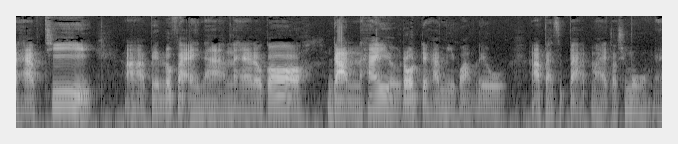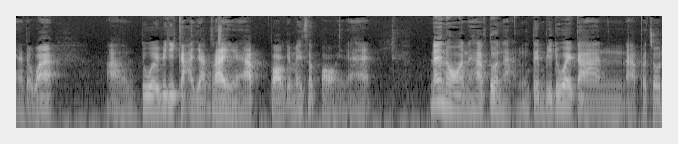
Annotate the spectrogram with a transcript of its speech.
นะครับที่เป็นรถไฟไอน้ำนะฮะแล้วก็ดันให้รถนะครับมีความเร็ว 88 ไมล์ต่อชั่วโมงนะฮะแต่ว่าด้วยวิธีการอย่างไรเนี่ยครับผมก็จะไม่สปอยล์นะฮะ แน่นอนนะครับตัวหนังเต็มไปด้วยการประจน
